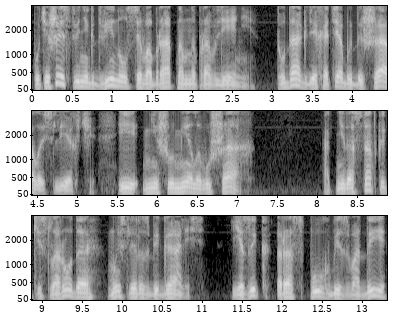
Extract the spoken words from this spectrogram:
путешественник двинулся в обратном направлении — туда, где хотя бы дышалось легче и не шумело в ушах. От недостатка кислорода мысли разбегались. Язык распух без воды,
